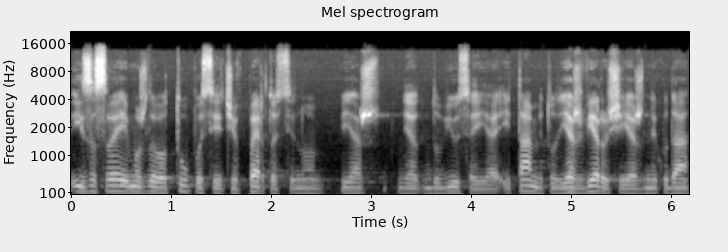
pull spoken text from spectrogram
просто із-за своєї, можливо, тупості чи впертості, ну я ж я доб'юся, я і там, і тут. Я ж віруючий, я ж нікуди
